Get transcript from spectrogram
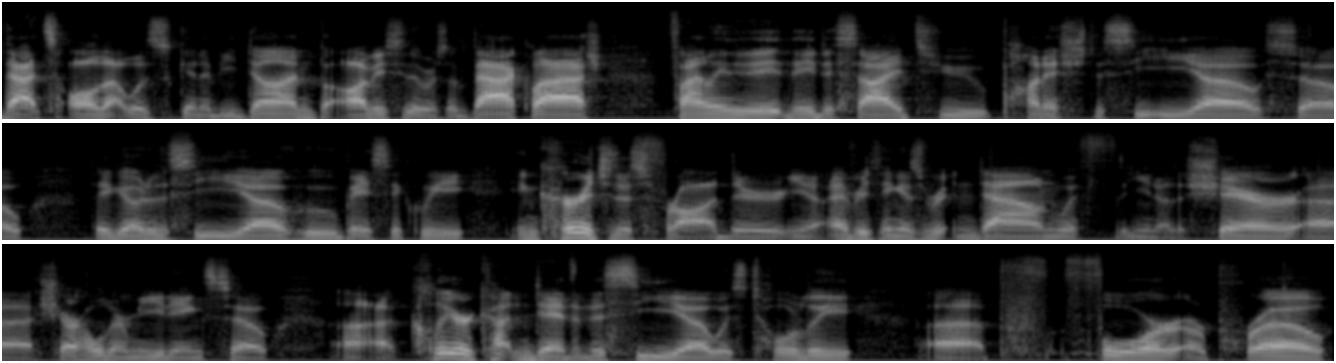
that's all that was going to be done. But obviously there was a backlash. Finally, they, they decide to punish the CEO. So they go to the CEO who basically encouraged this fraud. There, you know, everything is written down with you know the share uh, shareholder meeting. So uh, clear cut and dead that the CEO was totally uh, for or pro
